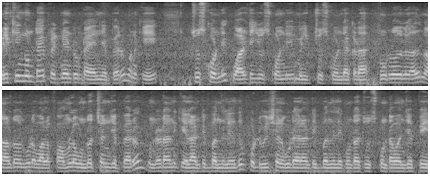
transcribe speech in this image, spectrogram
మిల్కింగ్ ఉంటాయి ప్రెగ్నెంట్ ఉంటాయి అని చెప్పారు. మనకి చూసుకోండి క్వాలిటీ చూసుకోండి మిల్క్ చూసుకోండి. అక్కడ మూడు రోజులు కాదు నాలుగు రోజులు కూడా వాళ్ళ ఫామ్లో ఉండొచ్చు అని చెప్పారు. ఉండడానికి ఎలాంటి ఇబ్బంది లేదు. ఫుడ్ విషయంలో కూడా ఎలాంటి ఇబ్బంది లేకుండా చూసుకుంటామని చెప్పి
